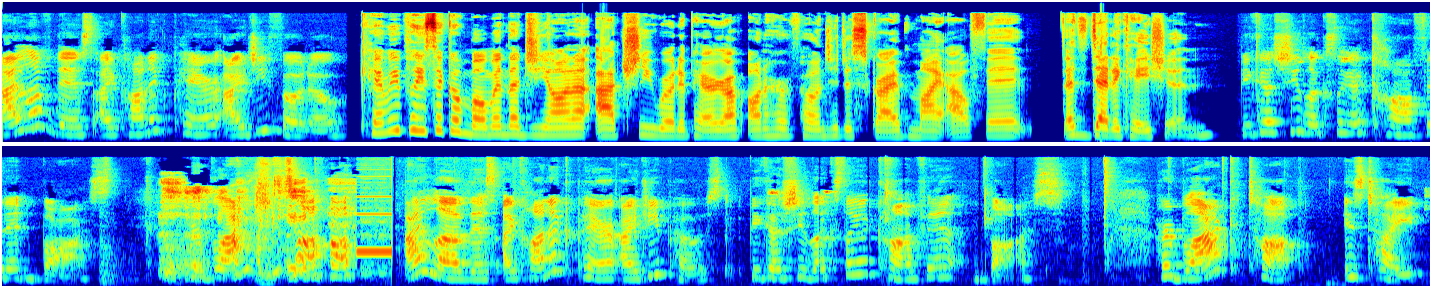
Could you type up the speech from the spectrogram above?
I love this iconic pair IG photo. Can we please take a moment that Gianna actually wrote a paragraph on her phone to describe my outfit? That's dedication. because she looks like a confident boss. Her black top. I love this iconic pair IG post because she looks like a confident boss. Her black top is tight.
